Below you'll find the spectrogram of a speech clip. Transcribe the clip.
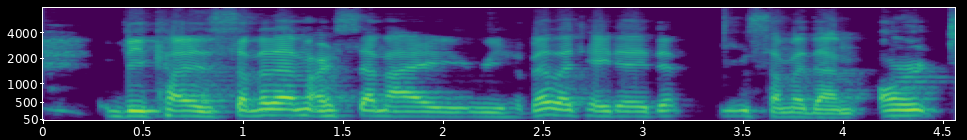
because some of them are semi rehabilitated, some of them aren't.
